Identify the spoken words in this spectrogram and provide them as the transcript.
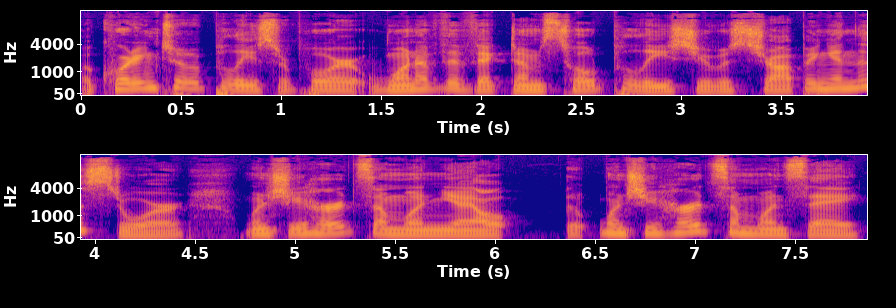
According to a police report, one of the victims told police she was shopping in the store when she heard someone yell when she heard someone say,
